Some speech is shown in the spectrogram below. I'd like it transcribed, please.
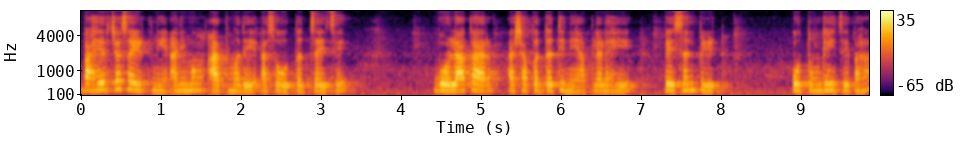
बाहेरच्या साईडनी आणि मग आतमध्ये असं ओतत जायचे. गोलाकार अशा पद्धतीने आपल्याला हे बेसन पीठ ओतून घ्यायचे पहा.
